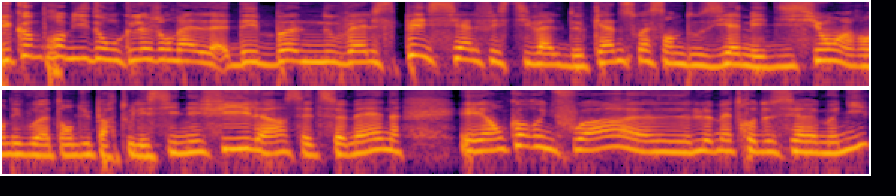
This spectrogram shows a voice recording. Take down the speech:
Et comme promis donc, le journal des bonnes nouvelles spécial Festival de Cannes, 72e édition, un rendez-vous attendu par tous les cinéphiles hein, cette semaine. Et encore une fois, euh, le maître de cérémonie,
